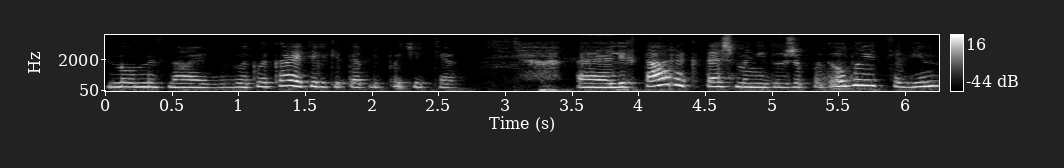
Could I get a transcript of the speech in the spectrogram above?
ну, не знаю, викликає тільки теплі почуття. Е, Ліхтарик теж мені дуже подобається. Він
